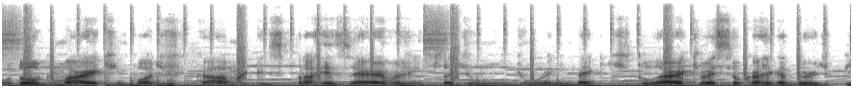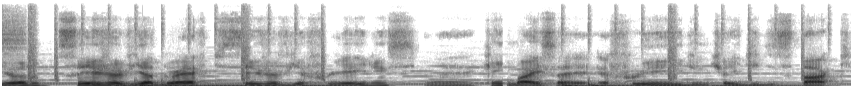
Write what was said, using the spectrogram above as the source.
O Doug Martin pode ficar, mas para reserva a gente precisa de um, de um running back titular que vai ser o carregador de piano, seja via draft, seja via free agency. É, quem mais é, é, free agent aí de destaque?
